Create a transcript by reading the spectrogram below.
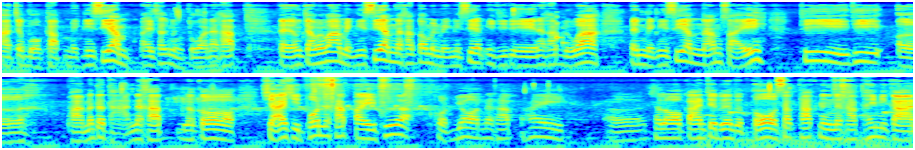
อาจจะบวกกับแมกนีเซียมไปสักหนึ่งตัวนะครับแต่ต้องจำไว้ว่าแมกนีเซียมนะครับต้องเป็นแมกนีเซียม ETDA นะครับหรือว่าเป็นแมกนีเซียมน้ำใสที่ที่เอ่อผ่านมาตรฐานนะครับ แล้วก็ใช้ฉีดพ่นนะครับไปเพื่อกดยอดนะครับให้เอ่อชะลอการเจริญเติบโตสักพักหนึ่งนะครับ ให้มีการ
